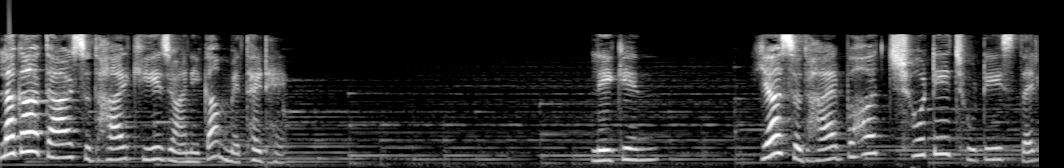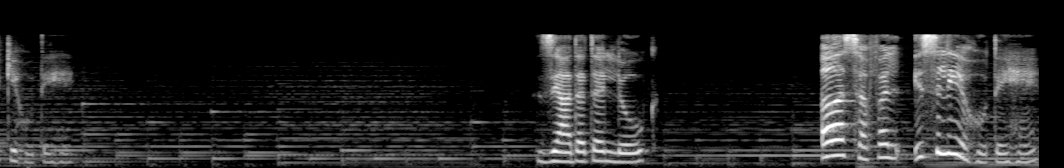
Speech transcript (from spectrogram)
लगातार सुधार किए जाने का मेथड है। लेकिन यह सुधार बहुत छोटे छोटे स्तर के होते हैं। ज़्यादातर लोग असफल इसलिए होते हैं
